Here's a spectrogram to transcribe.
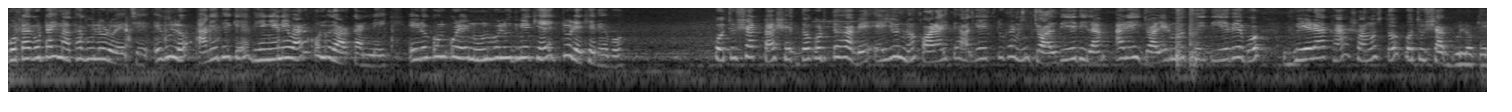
গোটা গোটাই মাথাগুলো রয়েছে। এগুলো আগে থেকে ভেঙে নেওয়ার কোনো দরকার নেই। এইরকম করে নুন হলুদ মেখে একটু রেখে দেব। কচু শাকটা সেদ্ধ করতে হবে। এই জন্য কড়াইতে আগে একটুখানি জল দিয়ে দিলাম। আর এই জলের মধ্যেই দিয়ে দেব ধুয়ে রাখা সমস্ত কচুর শাকগুলোকে।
